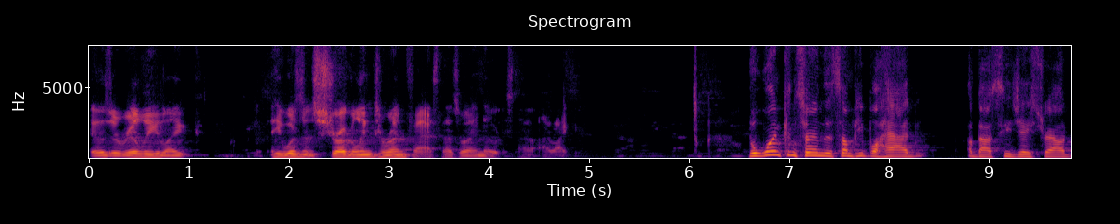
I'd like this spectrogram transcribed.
It was a really like, he wasn't struggling to run fast. That's what I noticed. I, I like it. The one concern that some people had about CJ Stroud,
